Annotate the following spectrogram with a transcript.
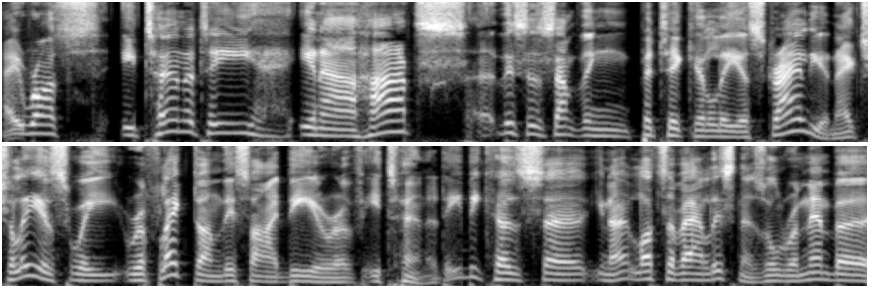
Hey, Ross, eternity in our hearts. Uh, this is something particularly Australian, actually, as we reflect on this idea of eternity, because, uh, you know, lots of our listeners will remember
